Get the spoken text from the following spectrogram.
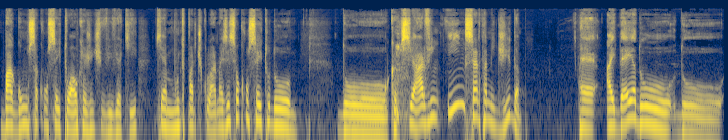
bagunça conceitual que a gente vive aqui, que é muito particular. Mas esse é o conceito do, do Curtis Yarvin e, em certa medida, é, a ideia do, do,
